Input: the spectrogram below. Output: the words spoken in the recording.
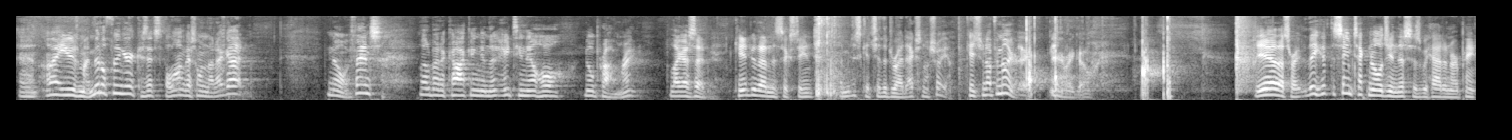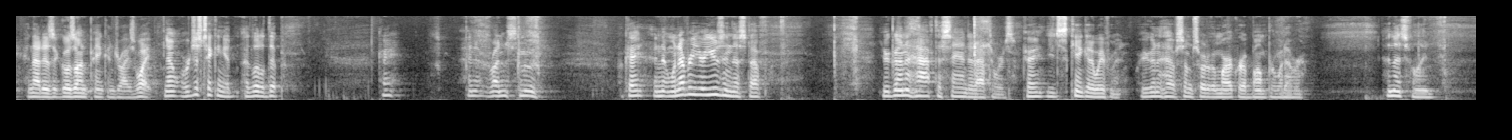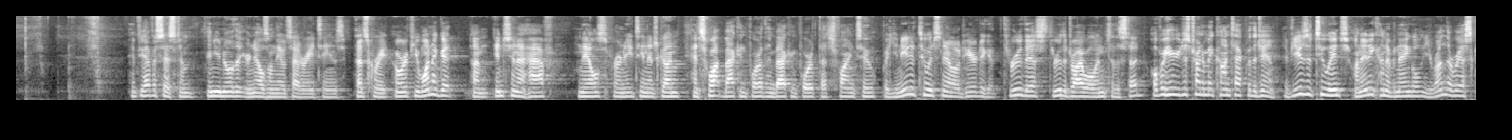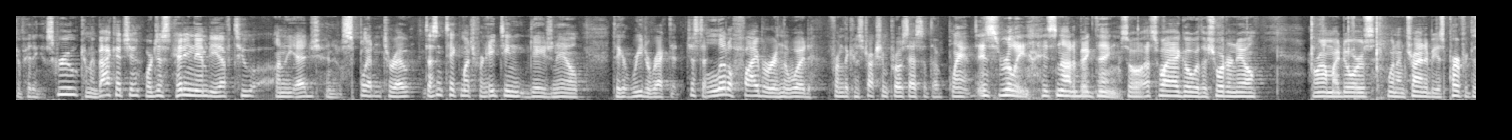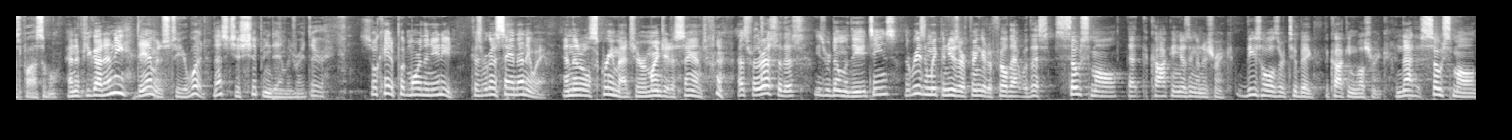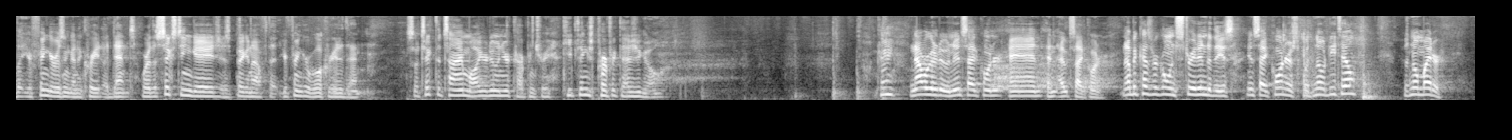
And I use my middle finger because it's the longest one that I got. No offense, a little bit of caulking in the 18 nail hole, no problem, right? Like I said, can't do that in the 16. Let me just get you the dry Drydex and I'll show you, in case you're not familiar. There, there we go. Yeah, that's right. They have the same technology in this as we had in our paint, and that is it goes on pink and dries white. Now, we're just taking a, a little dip, okay? And it runs smooth, okay? And then whenever you're using this stuff, you're gonna have to sand it afterwards, okay? You just can't get away from it. Or you're gonna have some sort of a mark or a bump or whatever. And that's fine. If you have a system and you know that your nails on the outside are 18s, that's great. Or if you want to get an um, inch and a half nails for an 18 inch gun and swap back and forth and back and forth, that's fine too. But you need a two inch nail out here to get through this, through the drywall into the stud. Over here, you're just trying to make contact with the jamb. If you use a two inch on any kind of an angle, you run the risk of hitting a screw, coming back at you, or just hitting the MDF2 on the edge and it'll splinter out. It doesn't take much for an 18 gauge nail to get redirected. Just a little fiber in the wood from the construction process at the plant. It's really, it's not a big thing. So that's why I go with a shorter nail around my doors when I'm trying to be as perfect as possible. And if you got any damage to your wood, that's just shipping damage right there. It's okay to put more than you need because we're going to sand anyway. And then it'll scream at you and remind you to sand. As for the rest of this, these were done with the 18s. The reason we can use our finger to fill that with this, so small that the caulking isn't going to shrink. These holes are too big, the caulking will shrink. And that is so small that your finger isn't going to create a dent, where the 16 gauge is big enough that your finger will create a dent. So take the time while you're doing your carpentry. Keep things perfect as you go. Okay, now we're gonna do an inside corner and an outside corner. Now because we're going straight into these inside corners with no detail, there's no miter.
